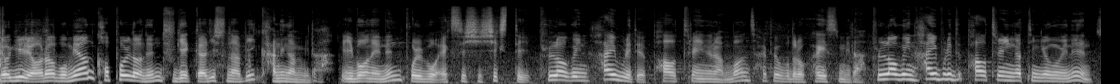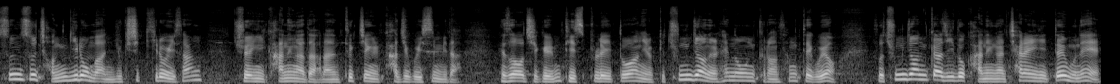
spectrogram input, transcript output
여기를 열어보면 cup holder는 두 개까지 수납이 가능합니다. 이번에는 볼보 XC60 plug-in hybrid powertrain을 한번 살펴보도록 하겠습니다. plug-in hybrid powertrain 같은 경우에는 순수 전기로만 60km 이상 주행이 가능하다 라는 특징을 가지고 있습니다. 그래서 지금 디스플레이 또한 이렇게 충전을 해놓은 그런 상태고요. 그래서 충전까지도 가능한 차량이기 때문에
